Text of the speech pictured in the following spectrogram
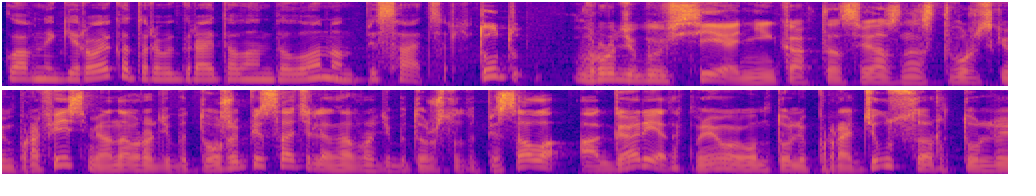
главный герой, которого играет Алан Делон, он писатель. Тут вроде бы все они как-то связаны с творческими профессиями. Она вроде бы тоже писатель, она вроде бы тоже что-то писала. А Гарри, я так понимаю, он то ли продюсер, то ли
